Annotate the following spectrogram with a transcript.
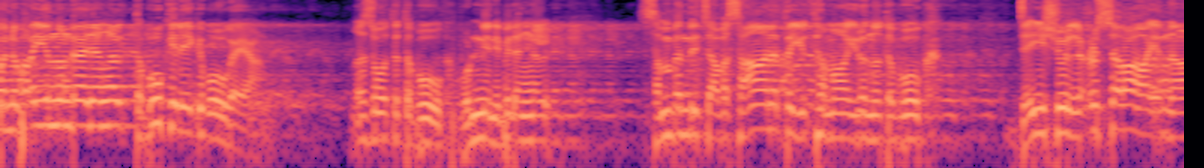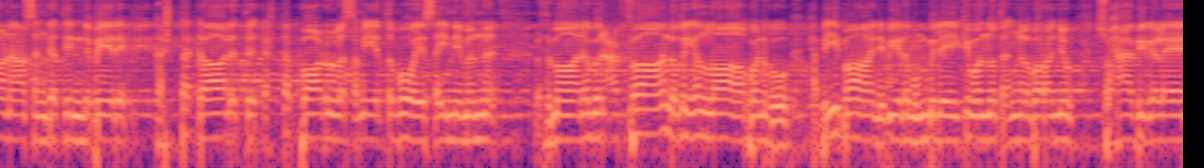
അൻഹു പറയുന്നുണ്ട് ഞങ്ങൾ തബൂക്കിലേക്ക് പോവുകയാണ്. തബൂക്ക് പുണ്യനിബിരങ്ങൾ സംബന്ധിച്ച അവസാനത്തെ യുദ്ധമായിരുന്നു തബൂക്ക്. ജയ്ഷുൽ എന്നാണ് ആ സംഘത്തിന്റെ പേര്. കഷ്ടകാലത്ത് കഷ്ടപ്പാടുള്ള സമയത്ത് പോയ സൈന്യമെന്ന് ഹബീബ നബിയുടെ മുമ്പിലേക്ക് വന്നു. തങ്ങൾ പറഞ്ഞു സുഹാബികളെ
